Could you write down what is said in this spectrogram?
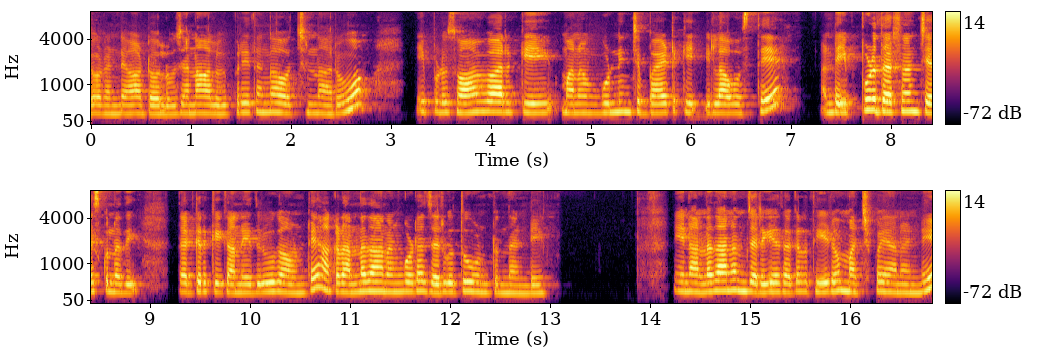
చూడండి ఆటోలు జనాలు విపరీతంగా వచ్చున్నారు. ఇప్పుడు స్వామివారికి మనం గుడి నుంచి బయటకి ఇలా వస్తే అంటే ఇప్పుడు దర్శనం చేసుకున్నది దగ్గరికి కానీ ఎదురుగా ఉంటే అక్కడ అన్నదానం కూడా జరుగుతూ ఉంటుందండి. నేను అన్నదానం జరిగే దగ్గర తీయడం మర్చిపోయానండి.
